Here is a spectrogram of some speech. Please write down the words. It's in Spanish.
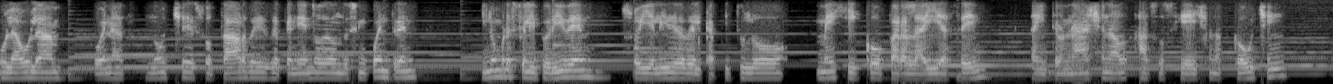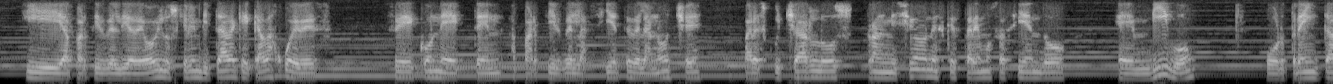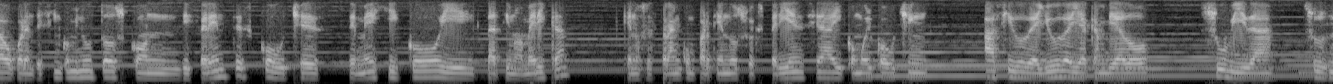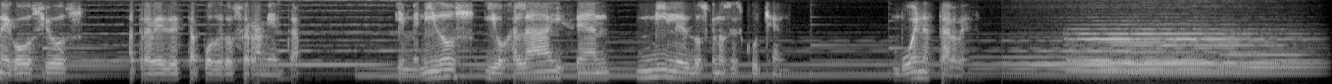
Hola, hola, buenas noches o tardes, dependiendo de donde se encuentren. Mi nombre es Felipe Uribe, soy el líder del capítulo México para la IAC, la International Association of Coaching, y a partir del día de hoy los quiero invitar a que cada jueves se conecten a partir de las 7 de la noche para escuchar las transmisiones que estaremos haciendo en vivo por 30 o 45 minutos con diferentes coaches de México y Latinoamérica que nos estarán compartiendo su experiencia y cómo el coaching ha sido de ayuda y ha cambiado su vida, sus negocios a través de esta poderosa herramienta. Bienvenidos y ojalá y sean miles los que nos escuchen. Buenas tardes.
